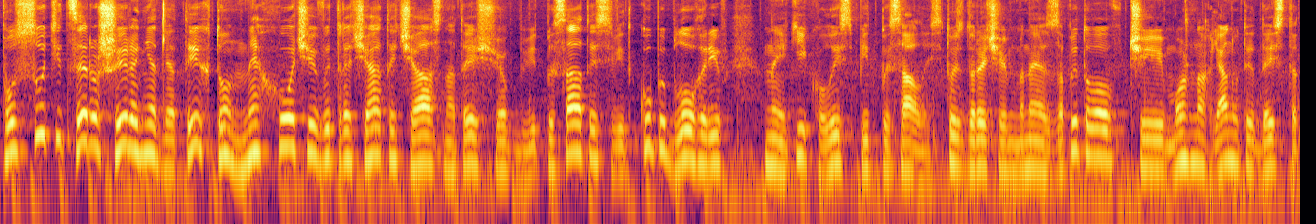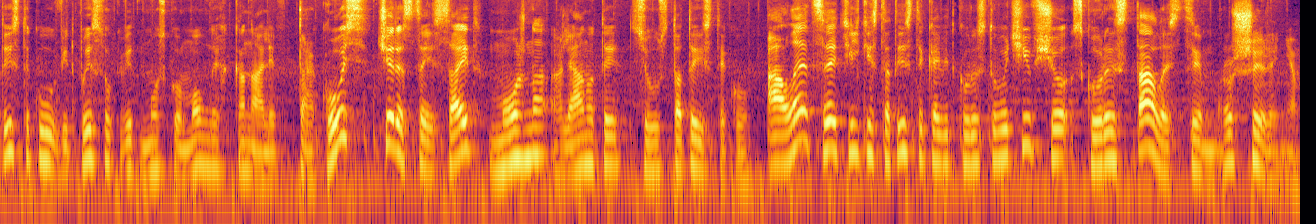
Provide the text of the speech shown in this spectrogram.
По суті, це розширення для тих, хто не хоче витрачати час на те, щоб відписатись від купи блогерів, на які колись підписались. Хтось, до речі, мене запитував, чи можна глянути десь статистику відписок від москомовних каналів. Так ось через цей сайт можна глянути цю статистику. Але це тільки статистика від користувачів, що скористались цим розширенням.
